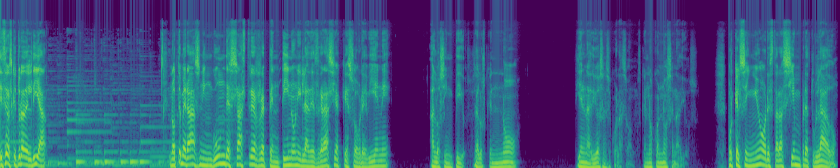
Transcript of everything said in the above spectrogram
Dice la escritura del día, no temerás ningún desastre repentino ni la desgracia que sobreviene a los impíos, o sea, los que no tienen a Dios en su corazón, los que no conocen a Dios. Porque el Señor estará siempre a tu lado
